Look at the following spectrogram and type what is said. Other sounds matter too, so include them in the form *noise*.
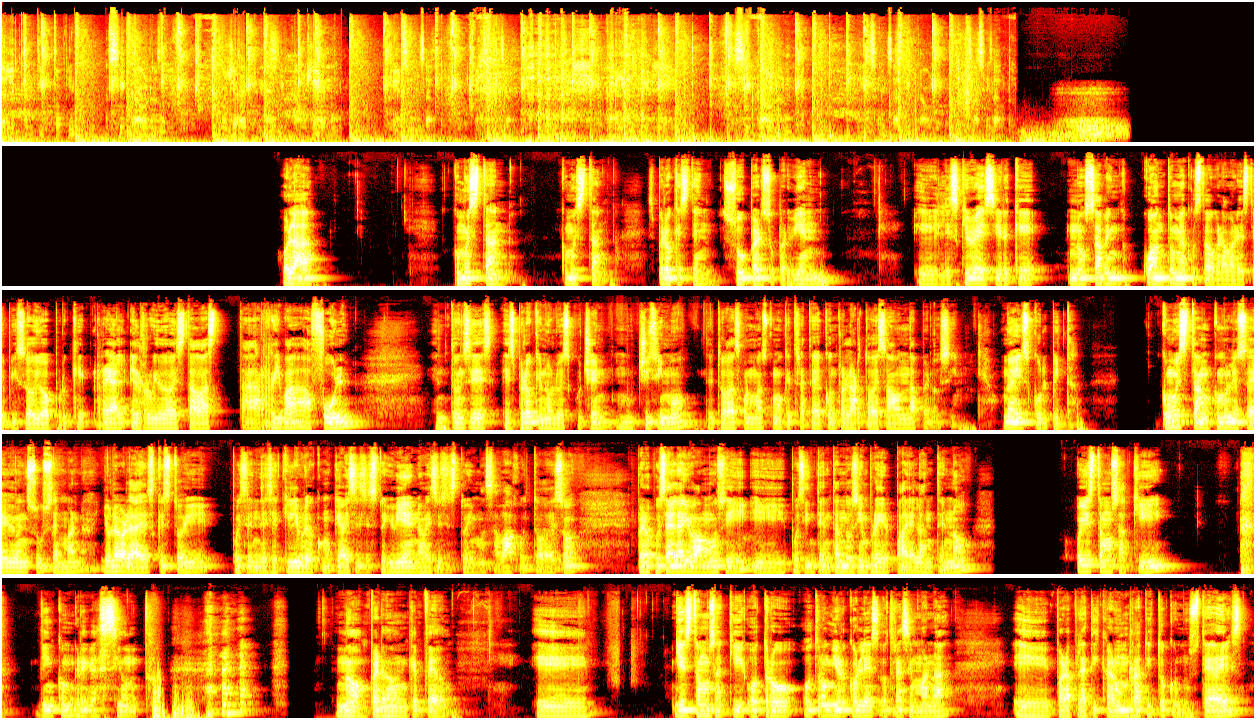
Échale tantito. Así, cabrón. Pues ya depende de quién, ¿no? Quién sensato. Quién sensato. *laughs* Cállate, güey. Sí, cabrón. Insensato, cabrón. Insensato. Hola, ¿cómo están? ¿Cómo están? Espero que estén súper, súper bien. Eh, les quiero decir que no saben cuánto me ha costado grabar este episodio porque real el ruido ha estado hasta arriba a full. Entonces espero que no lo escuchen muchísimo. De todas formas como que traté de controlar toda esa onda, pero sí. Una disculpita. ¿Cómo están? ¿Cómo les ha ido en su semana? Yo la verdad es que estoy pues en desequilibrio, como que a veces estoy bien, a veces estoy más abajo y todo eso. Pero pues ahí la llevamos y, y pues intentando siempre ir para adelante, ¿no? Hoy estamos aquí, *laughs* bien congregación. *laughs* no, perdón, qué pedo. Eh, ya estamos aquí otro, otro miércoles, otra semana eh, para platicar un ratito con ustedes.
